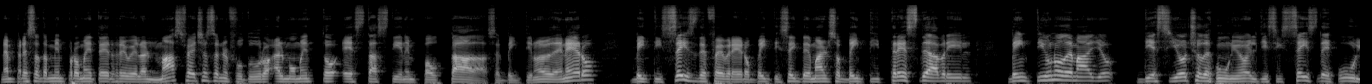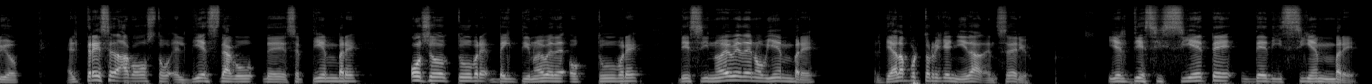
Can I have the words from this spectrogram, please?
La empresa también promete revelar más fechas en el futuro. Al momento estas tienen pautadas el 29 de enero, 26 de febrero, 26 de marzo, 23 de abril, 21 de mayo, 18 de junio, el 16 de julio, el 13 de agosto, el 10 de, de septiembre, 8 de octubre, 29 de octubre, 19 de noviembre, el Día de la Puertorriqueñidad, en serio, y el 17 de diciembre.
